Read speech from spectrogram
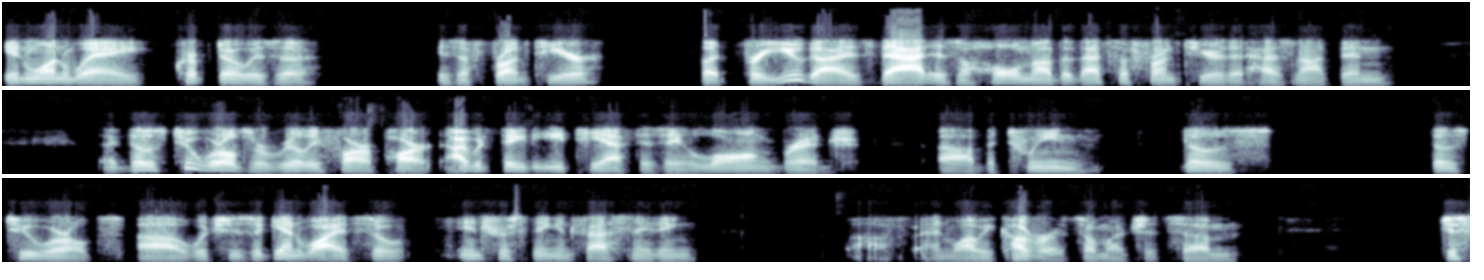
in one way, crypto is a is a frontier, but for you guys, that is a whole nother. That's a frontier that has not been. uh, Those two worlds are really far apart. I would say the ETF is a long bridge uh, between those those two worlds, uh, which is again why it's so interesting and fascinating uh, and why we cover it so much. It's um just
